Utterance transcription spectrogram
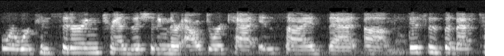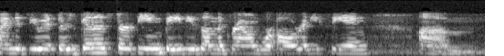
or we're considering transitioning their outdoor cat inside, that um, this is the best time to do it. There's going to start being babies on the ground. We're already seeing, um,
